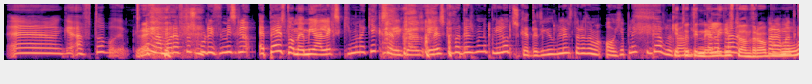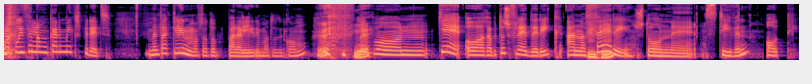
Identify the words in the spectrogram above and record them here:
Ε, και αυτό. Έλα, μωρέ, αυτός που ρυθμίζει. και Λέω, ε, πες το με μία λέξη. Και ήμουν και έξαλλη κιόλας. Λες και ο πατέρας μου είναι πιλότος κάτι τέτοιο. Δουλεύει στο ρεύμα. Όχι, απλά έχει την κάβλα. Και του του την άνθρωπου. Ήταν έλεγες απλά του ανθρώπου που- Πραγματικά που ήθελα να μου κάνει μια εξυπηρέτηση. Μετά κλείνουμε αυτό το παραλήρημα το δικό μου. Ναι. Λοιπόν, και ο αγαπητός Φρέντερικ αναφέρει στον ε, Στίβεν ότι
